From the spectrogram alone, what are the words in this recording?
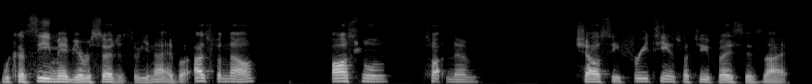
we can see maybe a resurgence of United. But as for now, Arsenal, Tottenham, Chelsea, three teams for two places, like,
